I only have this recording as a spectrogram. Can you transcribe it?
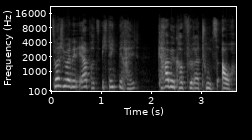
zum Beispiel bei den AirPods, ich denke mir halt, Kabelkopfhörer tun's auch.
